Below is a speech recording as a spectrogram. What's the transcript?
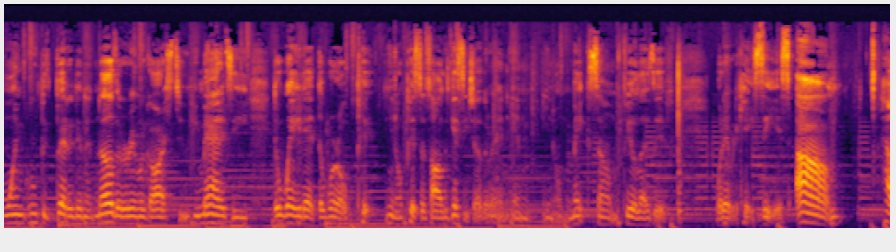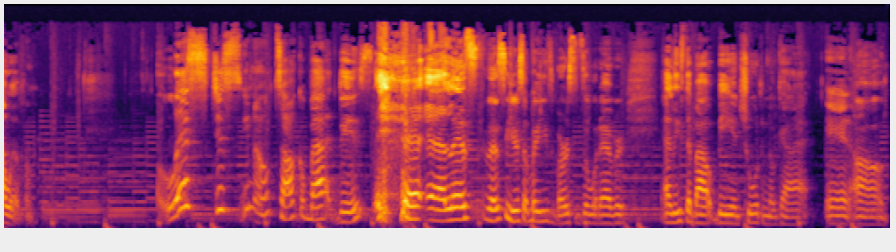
one group is better than another in regards to humanity, the way that the world, you know, pits us all against each other and, and you know, make some feel as if whatever the case is. Um, however, let's just you know talk about this let's let's hear some of these verses or whatever at least about being children of god and um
